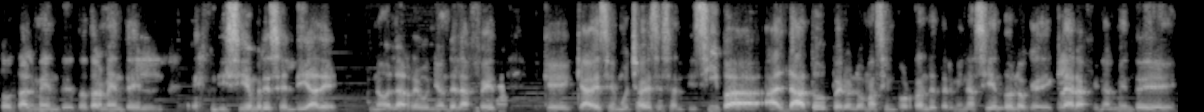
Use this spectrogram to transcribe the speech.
Totalmente, totalmente. El, en diciembre es el día de ¿no? la reunión de la FED, que, que, a veces, muchas veces anticipa al dato, pero lo más importante termina siendo lo que declara finalmente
